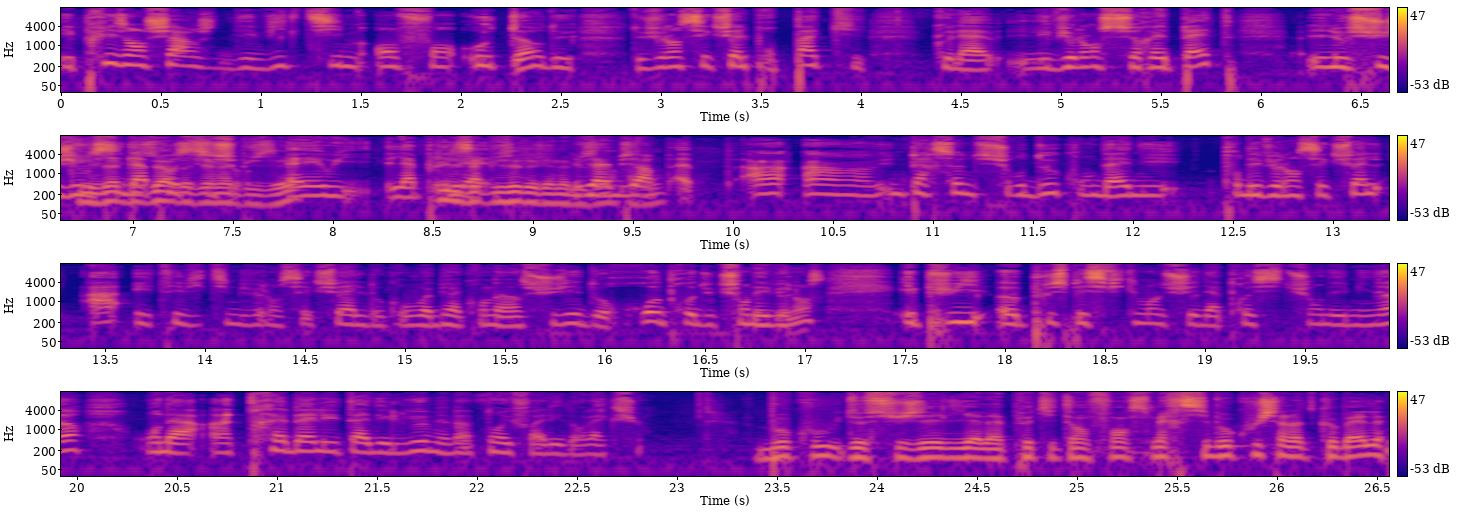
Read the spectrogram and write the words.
et prise en charge des victimes, enfants, auteurs de, de violences sexuelles pour pas que la- les violences se répètent. Le sujet les aussi de la prostitution. abusés. Eh oui, la, les la- abusés deviennent les abuseurs. Un- un- une personne sur deux condamnée pour des violences sexuelles a été victime de violences sexuelles. Donc on voit bien qu'on a un sujet de reproduction des violences. Et puis euh, plus spécifiquement le sujet de la prostitution des mineurs. On a un très bel état des lieux, mais maintenant il faut aller dans l'action. Beaucoup de sujets liés à la petite enfance. Merci beaucoup Charlotte Cobel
